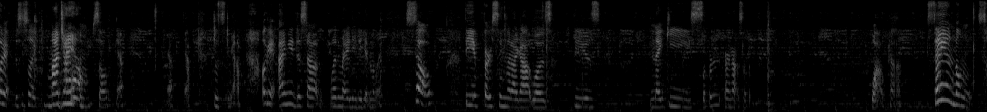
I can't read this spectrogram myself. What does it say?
Okay, this is like my jam. So yeah, yeah, yeah. Just yeah. Okay, I need to stop letting my ADD get in the way. So the first thing that I got was these Nike slipper or not slipper. Wow, kind of sandals.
